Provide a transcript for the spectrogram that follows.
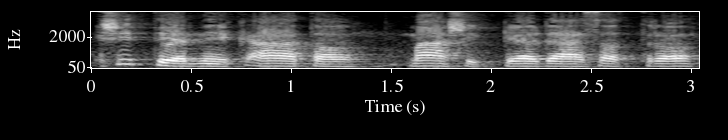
És itt térnék át a másik példázatra,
